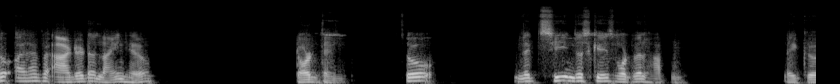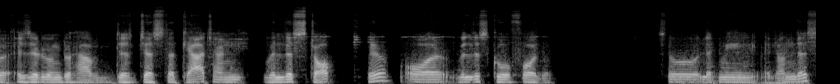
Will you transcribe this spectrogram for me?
so I have added a line here, dot then. So let's see in this case what will happen. like uh, is it going to have just just the catch and will this stop here or will this go further so let me run this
